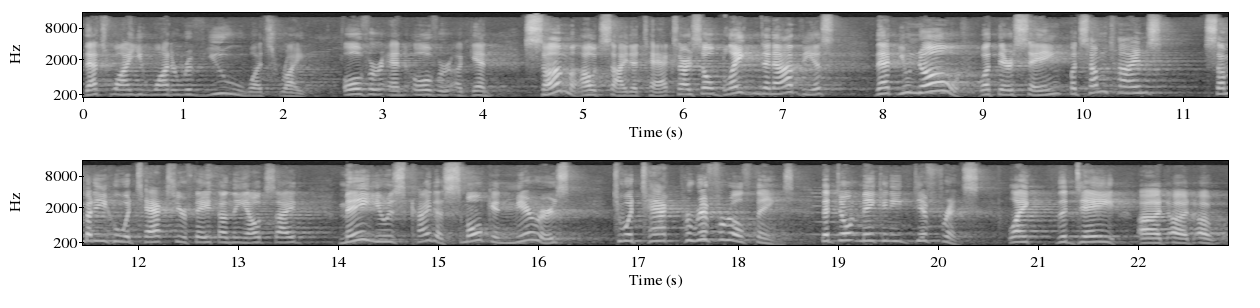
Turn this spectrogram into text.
That's why you want to review what's right over and over again. Some outside attacks are so blatant and obvious that you know what they're saying, but sometimes somebody who attacks your faith on the outside may use kind of smoke and mirrors to attack peripheral things that don't make any difference, like the day, uh, uh, uh,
